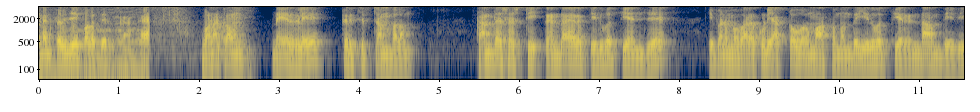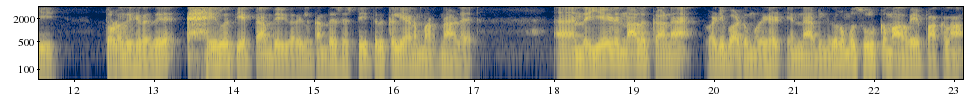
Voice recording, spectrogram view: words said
எனக்கு தெரிஞ்சே பல பேர் இருக்காங்க. வணக்கம் நேர்களே திருச்சிற்றம்பலம். கந்த சஷ்டி ரெண்டாயிரத்தி இருபத்தி அஞ்சு. இப்போ நம்ம வரக்கூடிய அக்டோபர் மாதம் வந்து இருபத்தி ரெண்டாம் தேதி. தொடங்குகிறது. இருபத்தி எட்டாம் தேதி வரையிலும் கந்த சஷ்டி திருக்கல்யாணம் மறுநாள். இந்த ஏழு நாளுக்கான வழிபாட்டு முறைகள் என்ன அப்படிங்கிறது ரொம்ப சுருக்கமாகவே பார்க்கலாம்.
